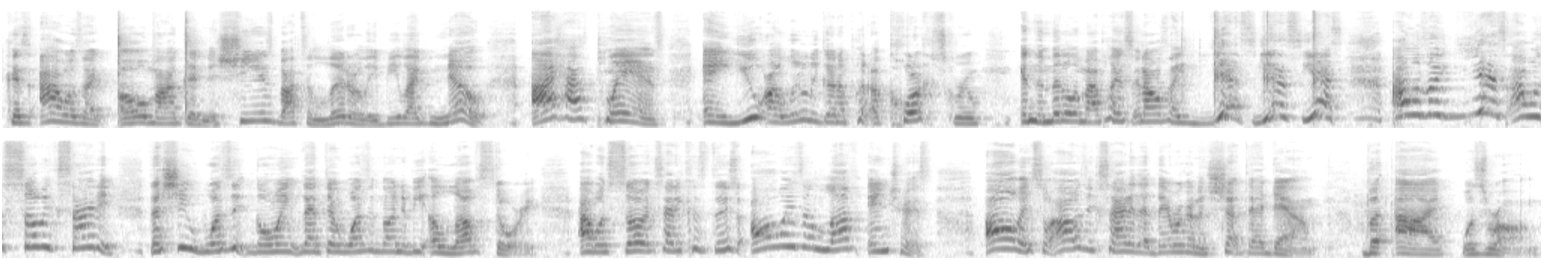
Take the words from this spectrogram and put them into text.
Because I was like, oh my goodness, she is about to literally be like, no, I have plans, and you are literally going to put a corkscrew in the middle of my plans. And I was like, yes, yes, yes. I was like, yes. I was so excited that she wasn't going, that there wasn't going to be a love story. I was so excited because there's always a love interest. Always. So I was excited that they were going to shut that down. But I was wrong.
